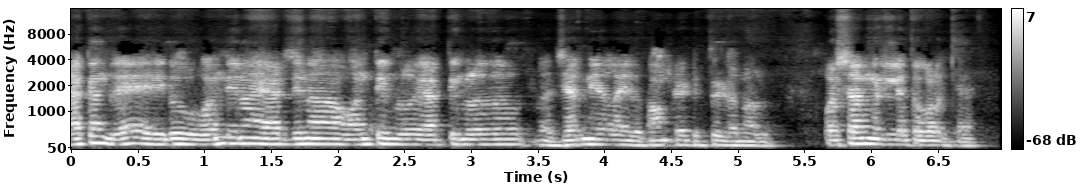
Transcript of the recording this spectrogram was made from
ಯಾಕಂದ್ರೆ ಇದು ಒಂದಿನ ಎರಡ್ ದಿನ, ಒಂದ್ ತಿಂಗಳು, ಎರಡ್ ತಿಂಗಳು ಜರ್ನಿ ಅಲ್ಲ ಇದು ಕಾಂಪಿಟೇಟಿವ್ ಫೀಲ್ಡ್ ಅನ್ನೋದು. ವರ್ಷಾನ್ಗಟ್ಲೆ ತಗೊಳುತ್ತೆ.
